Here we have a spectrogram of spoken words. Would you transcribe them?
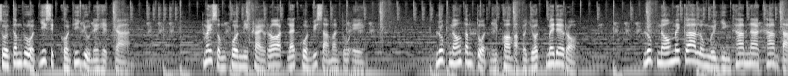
ส่วนตำรวจ 20 คนที่อยู่ในเหตุการณ์ ไม่สมควรมีใครรอดและควรวิสามันตัวเอง ลูกน้องตำรวจหนีความอัปยศไม่ได้หรอก ลูกน้องไม่กล้าลงมือยิงข้ามหน้าข้ามตา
